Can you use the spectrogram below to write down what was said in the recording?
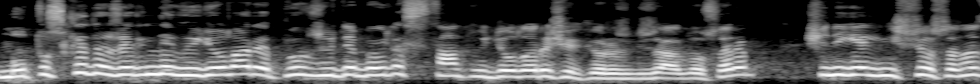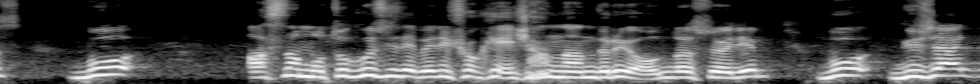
motosiklet özelinde videolar yapıyoruz. Bir de böyle stand videoları çekiyoruz güzel dostlarım. Şimdi gelin istiyorsanız bu aslında Moto Guzzi de beni çok heyecanlandırıyor onu da söyleyeyim. Bu güzel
